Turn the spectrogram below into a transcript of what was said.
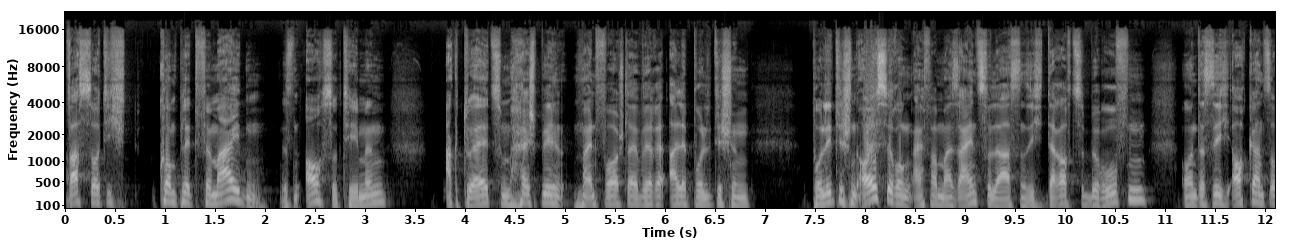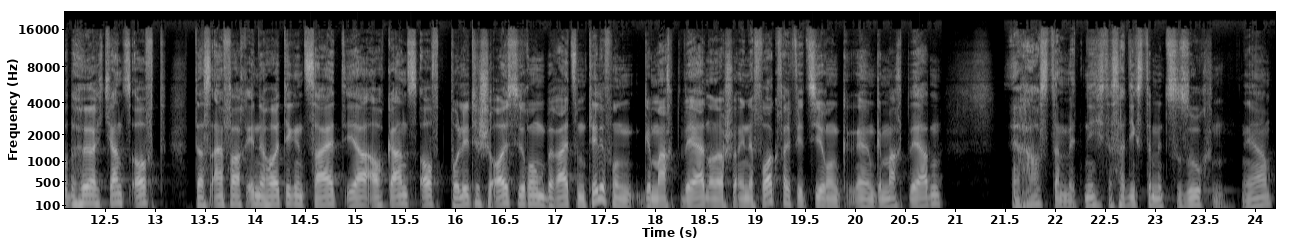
Was sollte ich komplett vermeiden? Das sind auch so Themen. Aktuell zum Beispiel, mein Vorschlag wäre, alle politischen politischen Äußerungen einfach mal sein zu lassen, sich darauf zu berufen. Und das sehe ich auch ganz oft, höre ich ganz oft, dass einfach in der heutigen Zeit ja auch ganz oft politische Äußerungen bereits am Telefon gemacht werden oder schon in der Vorqualifizierung äh, gemacht werden. Raus damit nicht, das hat nichts damit zu suchen. Ja,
